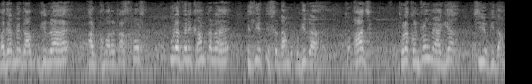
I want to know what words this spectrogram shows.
बाज़ार में दाम गिर रहा है और हमारा टास्क फोर्स पूरा तरह काम कर रहा है, इसलिए इसका दाम गिर रहा है। तो आज थोड़ा कंट्रोल में आ गया सीओ की दाम।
